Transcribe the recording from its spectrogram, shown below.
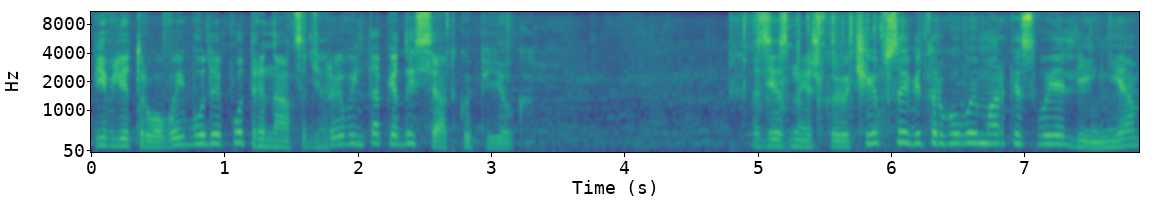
Півлітровий буде по 13 гривень та 50 копійок. Зі знижкою чипси від торгової марки своя лінія.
